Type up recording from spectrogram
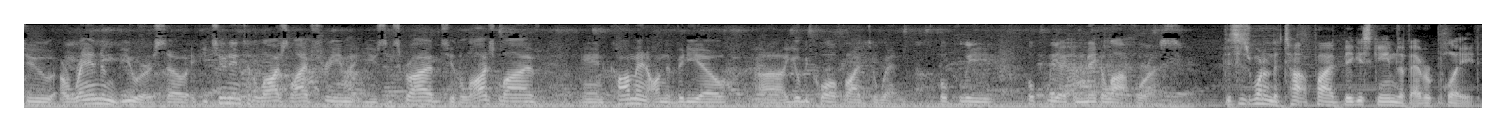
to a random viewer. So if you tune into the Lodge live stream, you subscribe to the Lodge Live, and comment on the video, uh, you'll be qualified to win. Hopefully, hopefully I can make a lot for us. This is one of the top five biggest games I've ever played.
